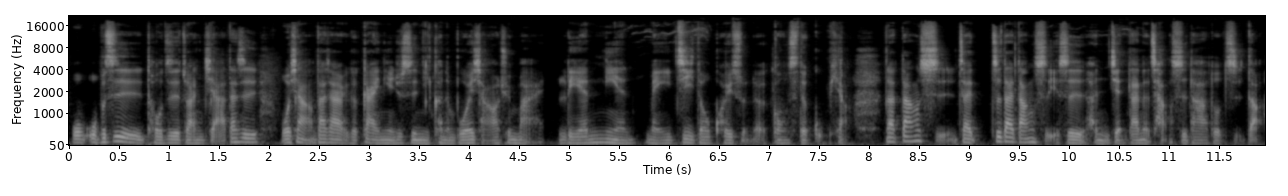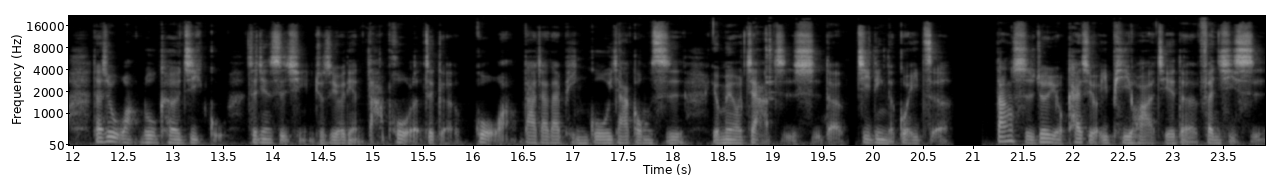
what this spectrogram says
我我不是投资专家，但是我想大家有一个概念，就是你可能不会想要去买连年每一季都亏损的公司的股票。那当时在这在当时也是很简单的尝试，大家都知道。但是网络科技股这件事情，就是有点打破了这个过往大家在评估一家公司有没有价值时的既定的规则。当时就有开始有一批华尔街的分析师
